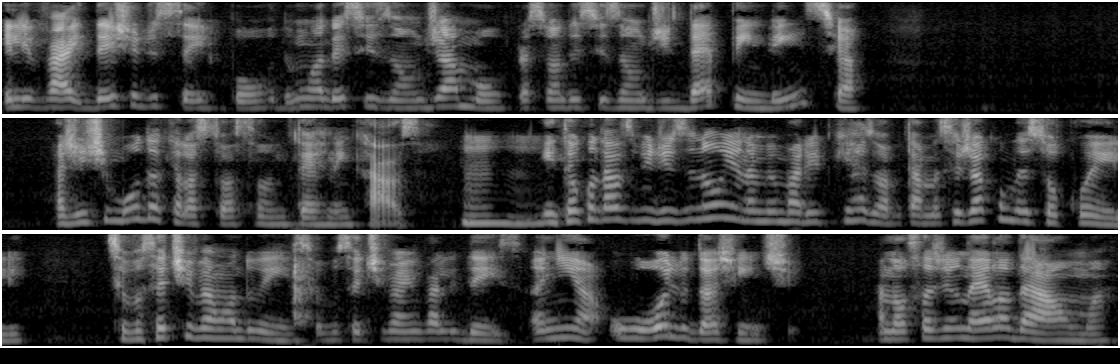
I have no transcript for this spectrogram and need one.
ele vai deixa de ser por uma decisão de amor para ser uma decisão de dependência, a gente muda aquela situação interna em casa. Uhum. Então, quando elas me dizem, não, Ana, meu marido que resolve, tá, mas você já conversou com ele? Se você tiver uma doença, você tiver invalidez, Aninha, o olho da gente, a nossa janela da alma,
